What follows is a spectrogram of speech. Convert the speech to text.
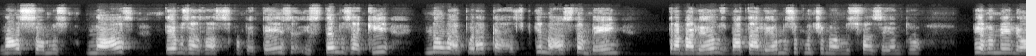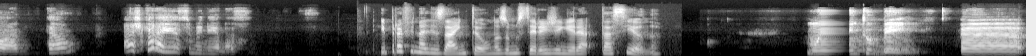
Nós somos nós, temos as nossas competências, estamos aqui não é por acaso, porque nós também trabalhamos, batalhamos e continuamos fazendo pelo melhor. Então, acho que era isso, meninas. E para finalizar, então, nós vamos ter a engenheira Tassiana. Muito bem. Uh,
